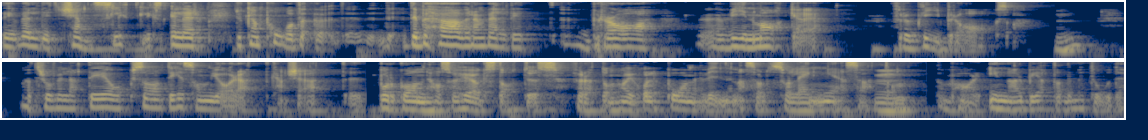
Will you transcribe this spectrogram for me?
det är väldigt känsligt. Liksom. Eller du kan på, det behöver en väldigt bra eh, vinmakare för att bli bra också. Mm. Jag tror väl att det är också det som gör att kanske att eh, Bourgogne har så hög status. För att de har ju hållit på med vinerna så, så länge så att de, de har inarbetade metoder.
